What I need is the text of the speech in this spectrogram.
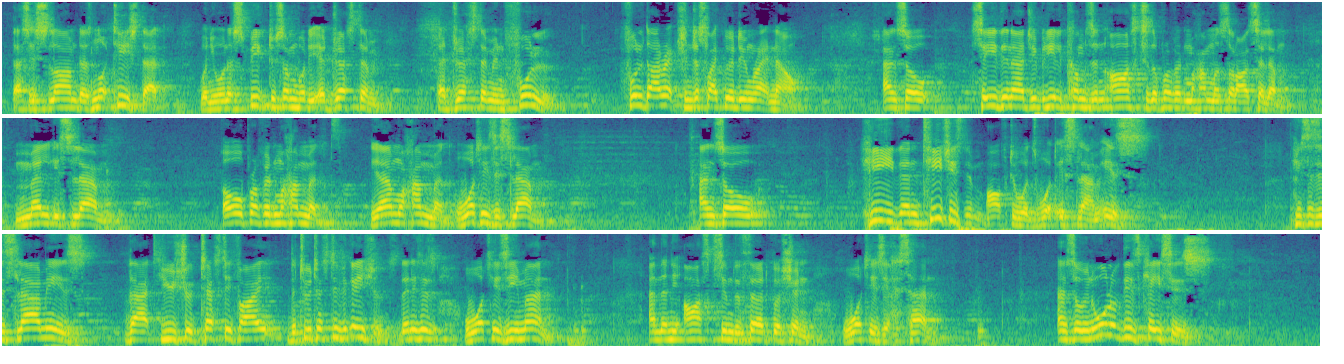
That's Islam does not teach that. When you want to speak to somebody, address them. Address them in full, full direction, just like we're doing right now. And so Sayyidina Jibreel comes and asks the Prophet Muhammad Mal Islam. O Prophet Muhammad, Ya Muhammad, what is Islam? And so he then teaches him afterwards what Islam is. He says Islam is that you should testify the two testifications. Then he says, What is Iman? And then he asks him the third question, What is Ihsan? And so in all of these cases,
